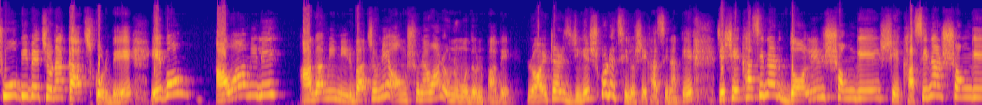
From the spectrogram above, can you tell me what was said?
সুবিবেচনা কাজ করবে এবং আওয়ামী লীগ আগামী নির্বাচনে অংশ নেওয়ার অনুমোদন পাবে। রয়টার্স জিজ্ঞেস করেছিল শেখ হাসিনাকে যে শেখ হাসিনার দলের সঙ্গে, শেখ হাসিনার সঙ্গে,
